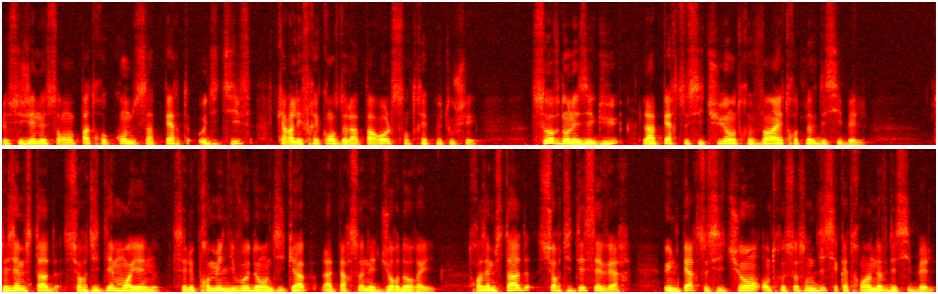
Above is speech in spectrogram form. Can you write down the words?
Le sujet ne se rend pas trop compte de sa perte auditive car les fréquences de la parole sont très peu touchées. Sauf dans les aigus, la perte se situe entre 20 et 39 décibels. Deuxième stade, surdité moyenne. C'est le premier niveau de handicap, la personne est dure d'oreille. Troisième stade, surdité sévère. Une perte se situant entre 70 et 89 décibels.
